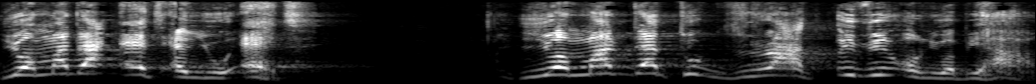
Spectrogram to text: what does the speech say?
your mother ate and you ate. Your mother took drug even on your behalf.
